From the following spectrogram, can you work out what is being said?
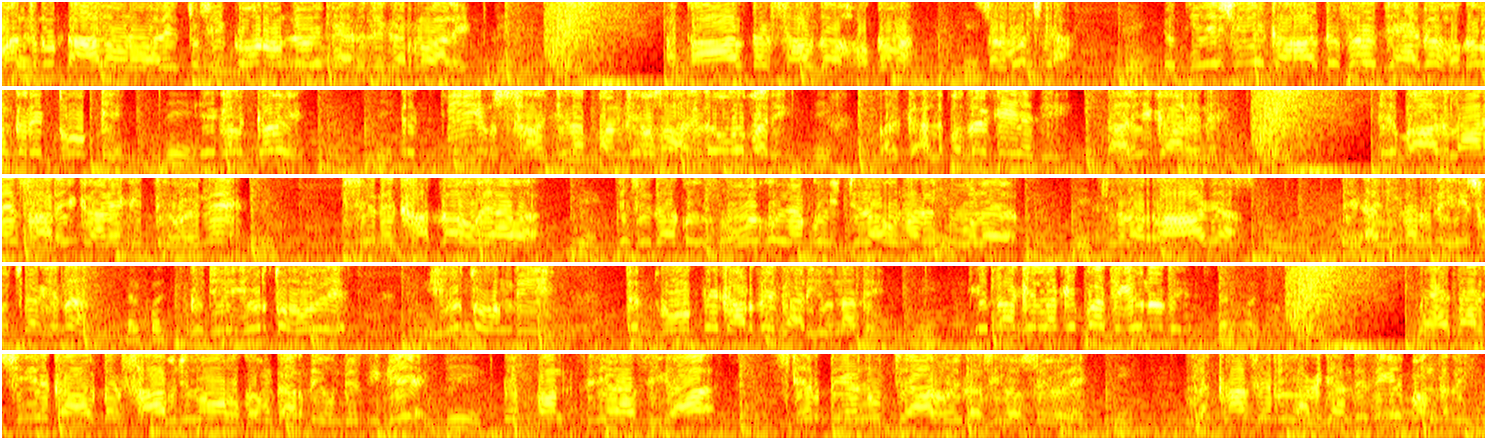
ਪੰਥ ਨੂੰ ਢਾਹ ਲਾਉਣ ਵਾਲੇ ਤੁਸੀਂ ਕੌਣ ਹੁੰਦੇ ਹੋ ਇਹ ਫੈਸਲੇ ਕਰਨ ਵਾਲੇ? ਅਕਾਲ ਤਖਤ ਸਾਹਿਬ ਦਾ। ਹੁਕਮ ਸਰਵੋੱਚ ਆ। ਤੇ ਜੇ ਸ਼੍ਰੀ ਅਕਾਲ ਤਖਤ ਸਾਹਿਬ ਜਾਇਜ਼ ਦਾ ਹੁਕਮ ਕਰੇ ਠੋਕ ਕੇ ਇਹ ਗੱਲ ਕਵੇ ਤੇ ਕੀ ਜਿਹੜਾ ਪੰਥ ਹੈ ਉਹ ਹੀ ਦਊਗਾ ਭਾਜੀ? ਪਰ ਗੱਲ ਪਤਾ ਕੀ ਹੈ ਜੀ ਸਾਰੇ ਕਾਣੇ ਨੇ। ਇਹ ਬਾਦਲਾਂ ਨੇ ਸਾਰੇ ਕਾਣੇ ਕੀਤੇ ਹੋਏ ਨੇ। ਕਿਸੇ ਨੇ ਖਾਦਾ ਹੋਇਆ ਵਾ ਕਿਸੇ ਦਾ ਕੋਈ ਹੋਰ ਕੋਈ ਨਾ ਕੋਈ ਜਿਹੜਾ ਉਹਨਾਂ ਦੇ ਕੋਲ ਇਹਨਾਂ ਦਾ ਰਾਜ ਆ ਤੇ ਅਸੀਂ ਤਾਂ ਫਿਰ ਇਹੀ ਸੋਚਾਂਗੇ ਨਾ ਬਿਲਕੁਲ ਜੀ। ਕਿ ਜੇ ਯੁਰਤ ਹੋਵੇ ਯੁਰਤ ਹੁੰਦੀ ਤੇ ਠੋਕ ਕੇ ਖੜਦੇ ਗਾੜੀ ਉਹਨਾਂ ਦੇ। ਇਹ ਤਾਂ ਅੱਗੇ ਲੱਗੇ ਭੱਜ ਗਏ ਉਹਨਾਂ ਦੇ। ਬਿਲਕੁਲ ਜੀ। ਪਹਿਦਾਰ ਸ਼੍ਰੀ ਅਕਾਲ ਤਖਤ ਸਾਹਿਬ ਜਦੋਂ ਹੁਕਮ ਕਰਦੇ ਹੁੰਦੇ ਸੀਗੇ ਤੇ ਪੰਥ ਜਿਹੜਾ ਸੀਗਾ ਸਿਰ ਦੇਣ ਨੂੰ ਤਿਆਰ ਹੋ ਜਾਂਦਾ ਸੀਗਾ ਉਸੇ ਵੇਲੇ। ਲੱਖਾਂ ਸਿਰ ਲੱਗ ਜਾਂਦੇ ਸੀਗੇ ਪੰਥ ਲਈ।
